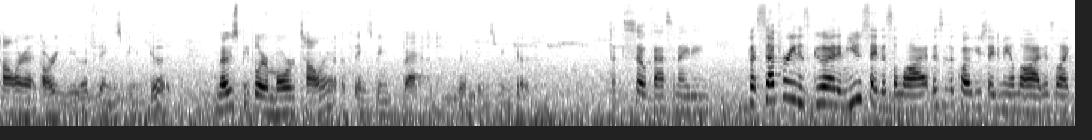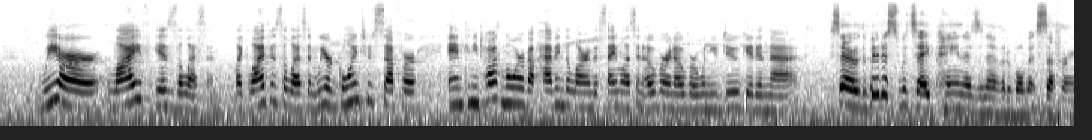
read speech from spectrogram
tolerant are you of things being good? Most people are more tolerant of things being bad than things being good. That's so fascinating. But suffering is good, and you say this a lot. This is a quote you say to me a lot is like, we are, life is the lesson. Like, life is the lesson. We are going to suffer. And can you talk more about having to learn the same lesson over and over when you do get in that so the Buddhists would say pain is inevitable, but suffering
